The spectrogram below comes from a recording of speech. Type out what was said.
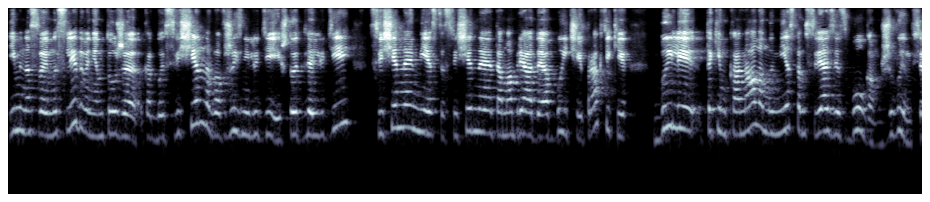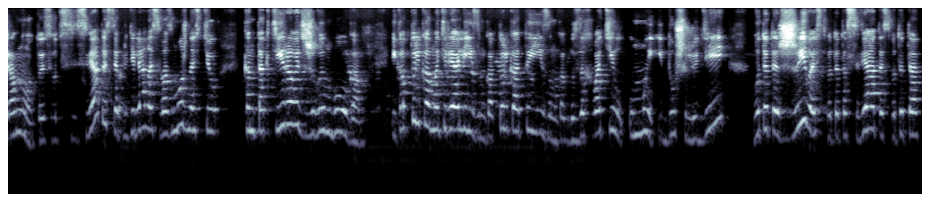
именно своим исследованием тоже как бы священного в жизни людей, что это для людей священное место, священные там обряды, обычаи, практики были таким каналом и местом связи с Богом, живым все равно. То есть вот святость определялась возможностью контактировать с живым Богом. И как только материализм, как только атеизм как бы захватил умы и души людей, вот эта живость, вот эта святость, вот это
